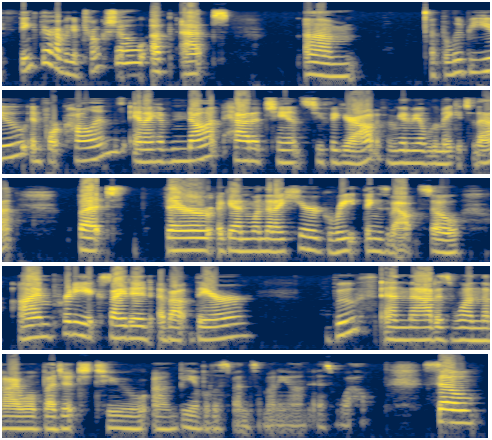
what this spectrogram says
I think they're having a trunk show up at um, at the Loopy Ewe in Fort Collins, and I have not had a chance to figure out if I'm going to be able to make it to that. But they're again one that I hear great things about, so I'm pretty excited about their booth, and that is one that I will budget to um, be able to spend some money on as well. So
